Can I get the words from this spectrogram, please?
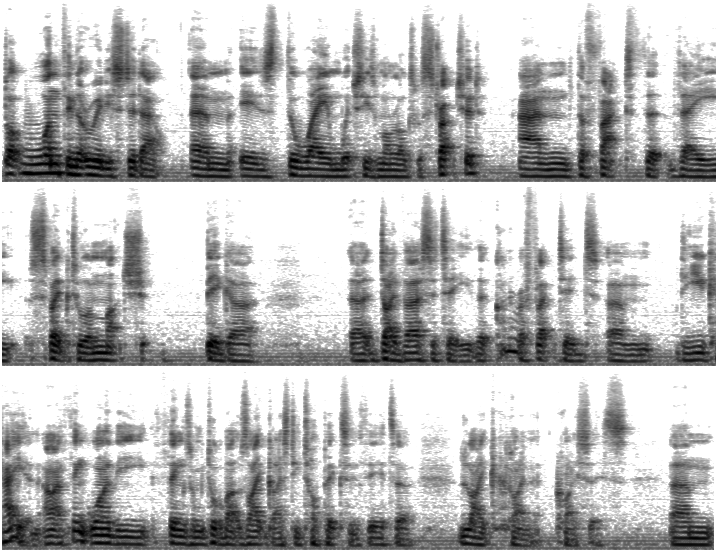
But one thing that really stood out um, is the way in which these monologues were structured and the fact that they spoke to a much bigger uh, diversity that kind of reflected um, the UK. And, and I think one of the things when we talk about zeitgeisty topics in theatre, like climate crisis, um,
